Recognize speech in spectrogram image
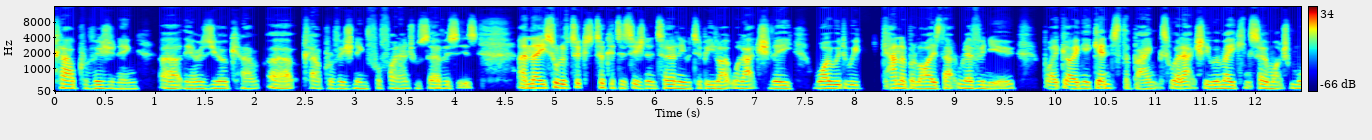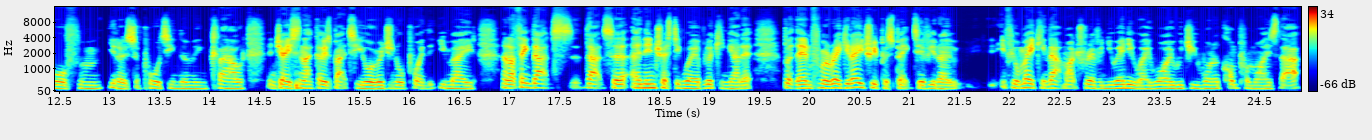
cloud provisioning, uh, their Azure cloud, uh, cloud provisioning for financial services. And they sort of took, took a decision internally to be like, well, actually, why would we cannibalize that revenue by going against the banks when actually we're making so much more from, you know, supporting them in cloud? And Jason, that goes back to your original point that you made. And I think that's, that's a, an interesting way of looking at it. But then from a regulatory perspective, you know, if you're making that much revenue anyway, why would you want to compromise that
